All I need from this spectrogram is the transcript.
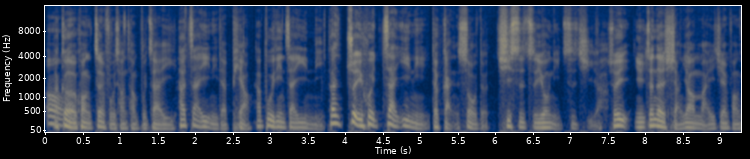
那更何况政府常常不在意，他在意你的票，他不一定在意你。但最会在意你的感受的，其实只有你自己啊。所以你真的。想要买一间房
